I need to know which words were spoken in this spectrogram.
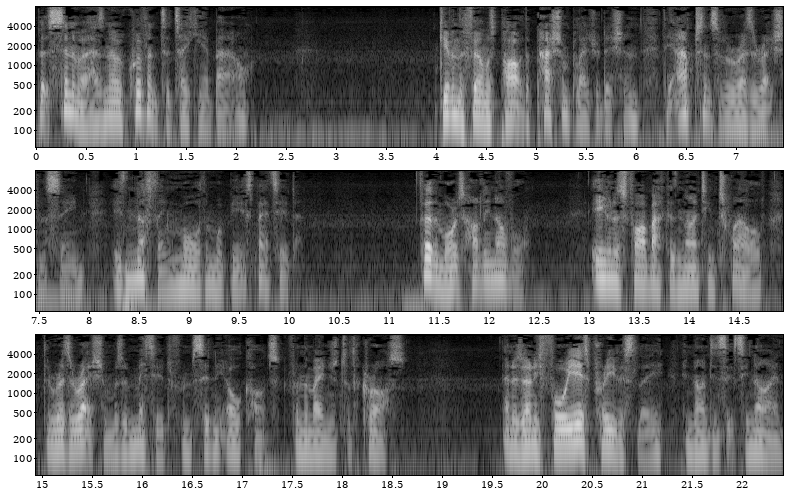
But cinema has no equivalent to taking a bow, Given the film as part of the Passion Play tradition, the absence of a resurrection scene is nothing more than would be expected. Furthermore, it's hardly novel. Even as far back as 1912, the resurrection was omitted from Sidney Olcott's From the Manger to the Cross. And it was only four years previously, in 1969,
